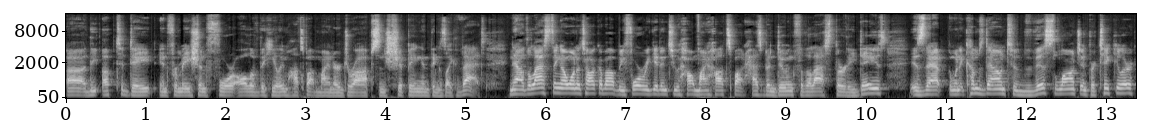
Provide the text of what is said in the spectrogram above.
uh, the up-to-date information for all of the Helium Hotspot Miner drops and shipping and things like that. Now, the last thing I want to talk about before we get into how my hotspot has been doing for the last 30 days is that when it comes down to this launch in particular,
